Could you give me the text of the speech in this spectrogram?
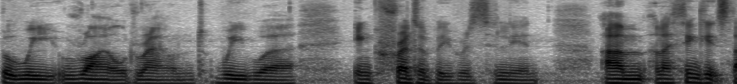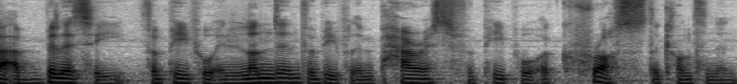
but we riled round. We were incredibly resilient. Um, and I think it's that ability for people in London for people in Paris for people across the continent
